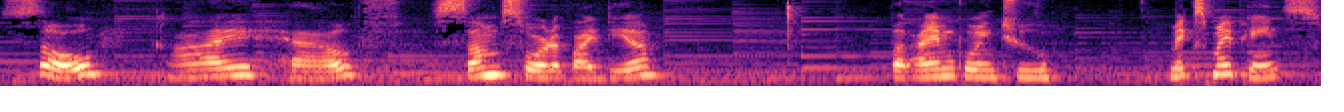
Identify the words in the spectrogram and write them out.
So I have some sort of idea, but I am going to mix my paints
